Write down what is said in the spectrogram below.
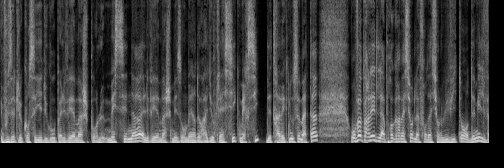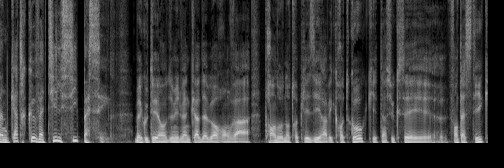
Vous êtes le conseiller du groupe LVMH pour le mécénat, LVMH Maison Mère de Radio Classique. Merci d'être avec nous ce matin. On va parler de la programmation de la Fondation Louis Vuitton en 2024. Que va-t-il s'y passer? Bah écoutez, en 2024, d'abord, on va prendre notre plaisir avec Rothko, qui est un succès euh, fantastique.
